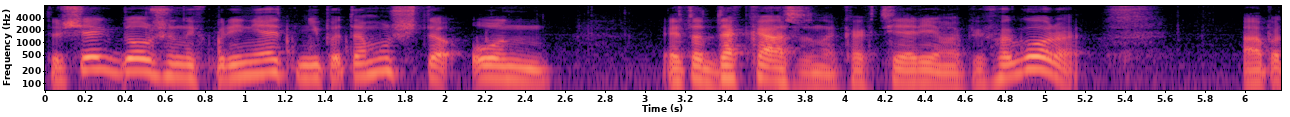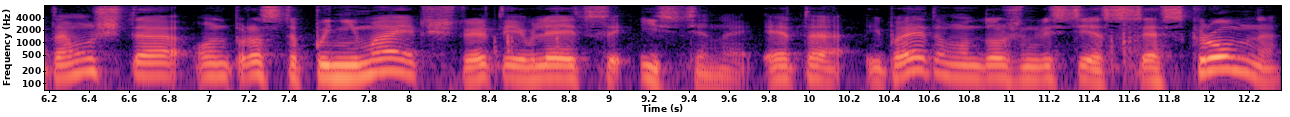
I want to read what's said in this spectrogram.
то человек должен их принять не потому, что он это доказано, как теорема Пифагора, а потому что он просто понимает, что это является истиной. Это, и поэтому он должен вести себя скромно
